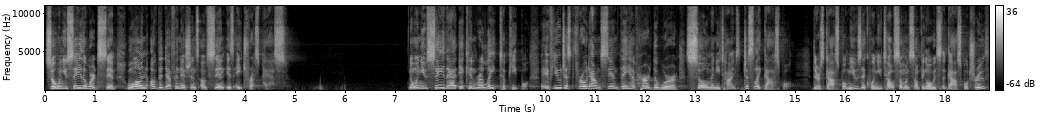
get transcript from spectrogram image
So, when you say the word sin, one of the definitions of sin is a trespass. Now, when you say that, it can relate to people. If you just throw down sin, they have heard the word so many times, just like gospel. There's gospel music. When you tell someone something, oh, it's the gospel truth,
